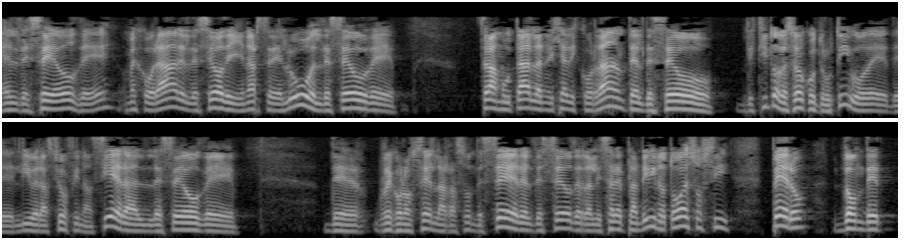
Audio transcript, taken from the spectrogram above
el deseo de mejorar, el deseo de llenarse de luz, el deseo de transmutar la energía discordante, el deseo, distinto deseo constructivo de, liberación financiera, el deseo de, de reconocer la razón de ser, el deseo de realizar el plan divino, todo eso sí, pero donde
